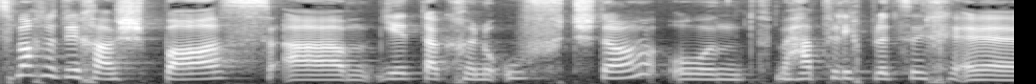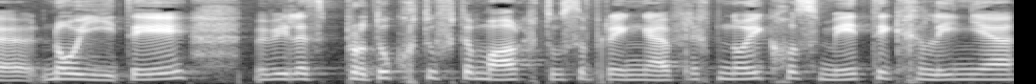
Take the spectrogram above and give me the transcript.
Es macht natürlich auch Spaß, ähm, jeden Tag aufzustehen und man hat vielleicht plötzlich eine neue Idee. Man will ein Produkt auf den Markt rausbringen, vielleicht eine neue Kosmetiklinie. Äh,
